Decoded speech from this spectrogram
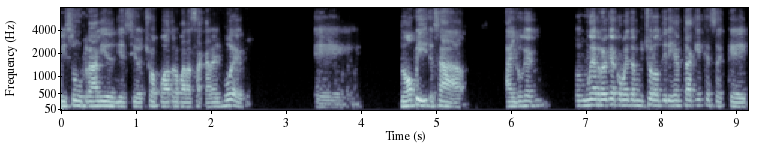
hizo un rally de 18 a 4 para sacar el juego. Eh, no, o sea, algo que, un error que cometen muchos los dirigentes aquí que, que,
